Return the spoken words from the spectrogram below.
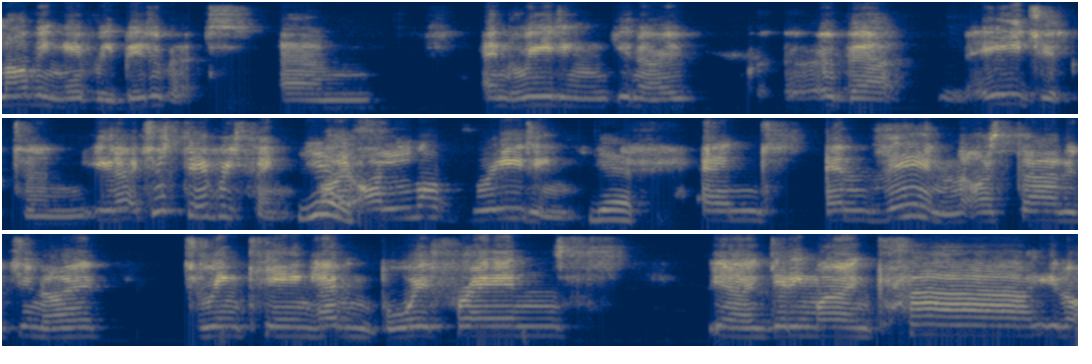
loving every bit of it, um, and reading, you know, about Egypt and you know just everything. Yes. I, I loved reading. Yeah. And and then I started, you know, drinking, having boyfriends, you know, getting my own car, you know,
